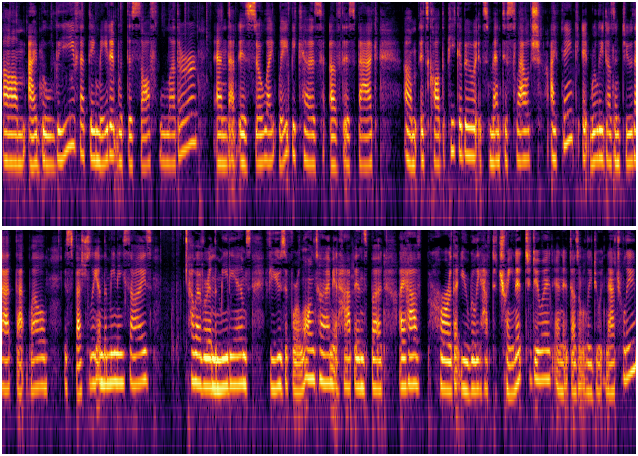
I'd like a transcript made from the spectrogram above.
Um, I believe that they made it with this soft leather and that is so lightweight because of this bag. Um, it's called the Peekaboo. It's meant to slouch. I think it really doesn't do that that well, especially in the mini size. However, in the mediums, if you use it for a long time, it happens, but I have heard that you really have to train it to do it, and it doesn't really do it naturally.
